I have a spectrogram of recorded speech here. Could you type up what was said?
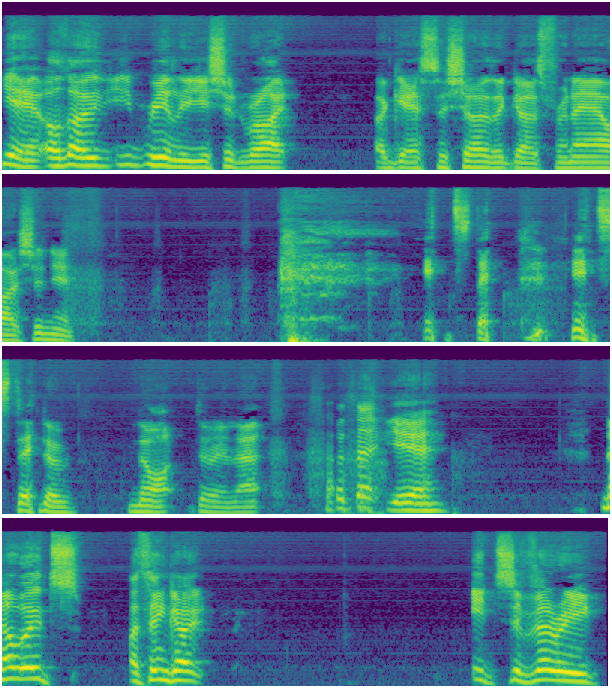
Yeah, although you, really you should write, I guess, a show that goes for an hour, shouldn't you? instead instead of not doing that. But that yeah. No, it's I think I it's a very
